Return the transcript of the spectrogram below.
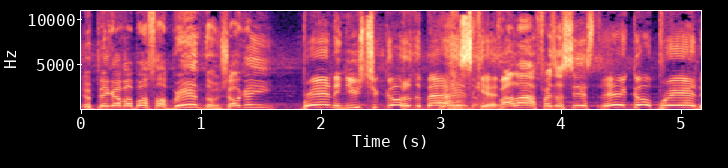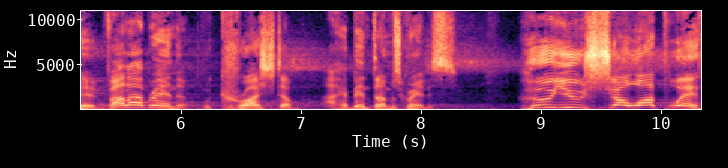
Eu pegava a bola e falava, Brandon, joga aí. Brandon, you should go to the Brandon, basket. vai lá, faz a cesta. There you go, Brandon. Vai lá, Brandon. We crushed them. Arrebentamos com eles. Who you show up with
